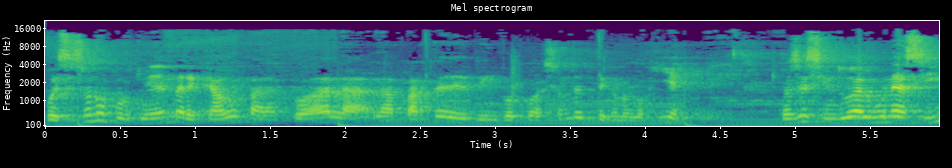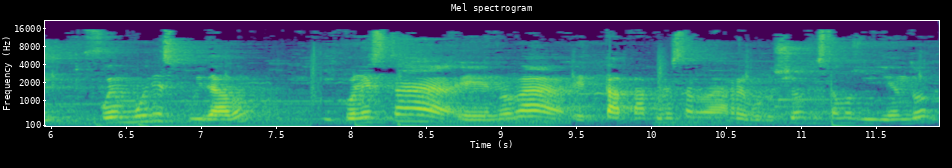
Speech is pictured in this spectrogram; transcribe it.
pues es una oportunidad de mercado para toda la, parte de, incorporación de tecnología. Entonces, sin duda alguna, sí, fue muy descuidado y con esta eh, nueva etapa, con esta nueva revolución que estamos viviendo,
